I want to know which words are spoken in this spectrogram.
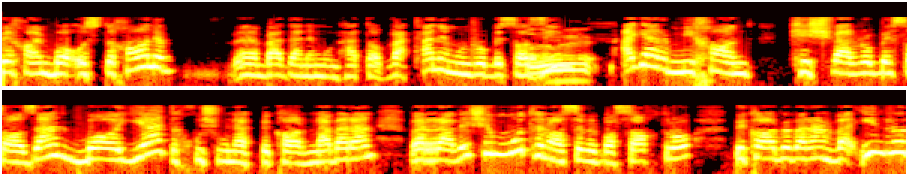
بخوایم با استخوان بدنمون حتی وطنمون رو بسازیم اگر می‌خواند کشور رو بسازن باید خشونت به کار نبرن و روش متناسب با ساخت رو به کار ببرن و این رو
